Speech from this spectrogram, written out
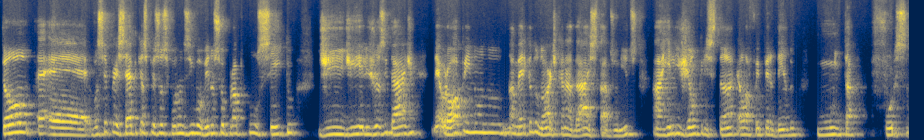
Então, é, é, você percebe que as pessoas foram desenvolvendo o seu próprio conceito de, de religiosidade na Europa e no, no, na América do Norte, Canadá, Estados Unidos, a religião cristã ela foi perdendo muita força,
